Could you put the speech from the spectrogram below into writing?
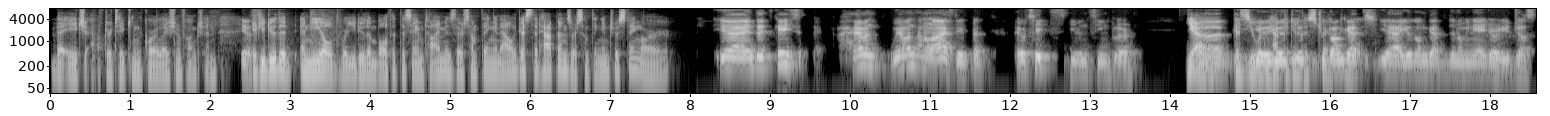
the h after taking the correlation function. Yes. If you do the annealed where you do them both at the same time, is there something analogous that happens or something interesting or? Yeah, in that case, haven't we haven't analyzed it, but I would say it's even simpler. Yeah, because uh, you, you, wouldn't have to do you, this trick. You don't get yeah, you don't get the denominator. You just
